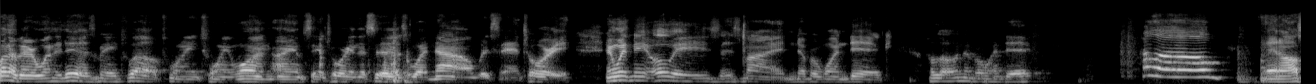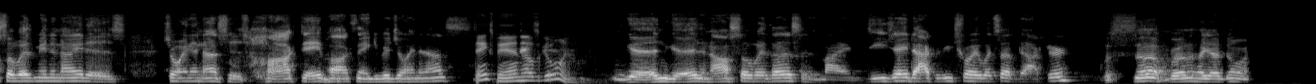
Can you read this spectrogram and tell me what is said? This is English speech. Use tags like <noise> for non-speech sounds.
What up, everyone? It is May 12, 2021. I am Santori, and this is What Now with Santori. And with me always is my number one dick. Hello, number one dick. Hello. And also with me tonight is joining us is Hawk, Dave Hawk. Thank you for joining us. Thanks, man. How's it going? Good, good. And also with us is my DJ, Dr. Detroit. What's up, Doctor? What's up, brother? How y'all doing?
